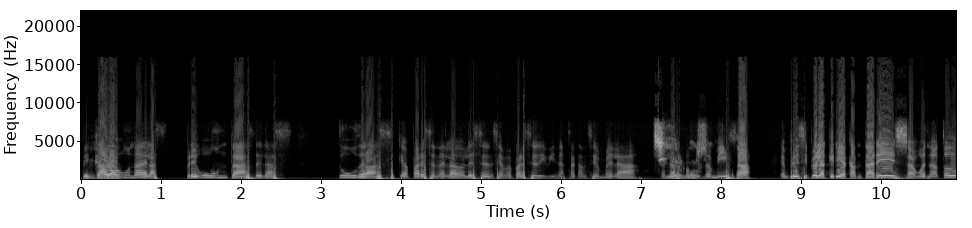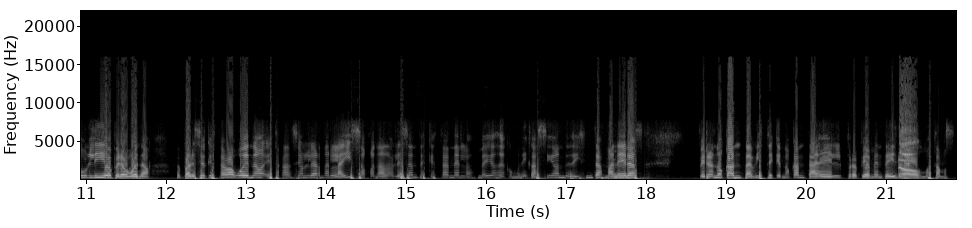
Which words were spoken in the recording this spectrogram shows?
de cada una de las preguntas, de las dudas que aparecen en la adolescencia. Me pareció divina esta canción, me la, me Sí, la hermosa. recomendó mi hija. En principio la quería cantar ella, bueno, todo un lío, pero bueno, me pareció que estaba bueno. Esta canción Lerner la hizo con adolescentes que están en los medios de comunicación de distintas maneras, pero no canta, viste que no canta él propiamente dicho, No. como estamos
